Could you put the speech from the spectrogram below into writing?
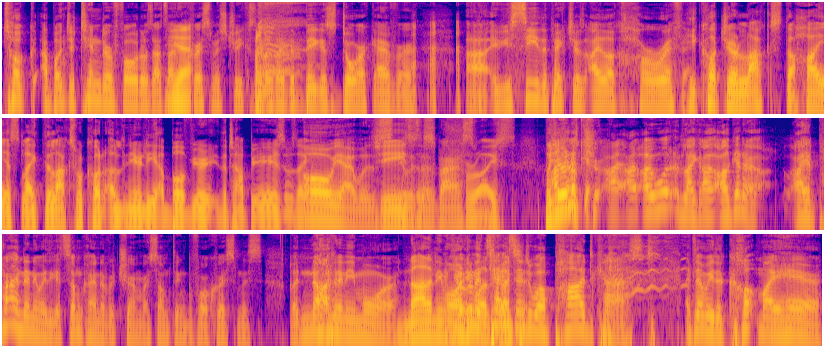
took a bunch of Tinder photos outside Yeah. a Christmas tree because I looked like the biggest dork ever. Uh, if you see the pictures, I look horrific. he cut your locks the highest, like the locks were cut uh, nearly above your the top of your ears. It was like, oh yeah, it was. it was Jesus embarrassment. Christ! But you're a looking. I, I, I would like. I, I'll get a. I had planned anyway to get some kind of a trim or something before Christmas, but not anymore. Not anymore, If you're going text to- into a podcast and tell me to cut my hair,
